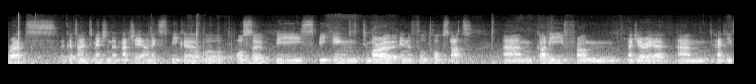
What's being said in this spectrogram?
perhaps a good time to mention that Maciej, our next speaker, will also be speaking tomorrow in a full talk slot. Um, from Nigeria um, had his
